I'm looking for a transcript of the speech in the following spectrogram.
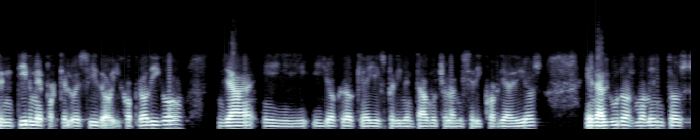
sentirme porque lo he sido hijo pródigo ya y, yo creo que he experimentado mucho la misericordia de Dios. En algunos momentos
